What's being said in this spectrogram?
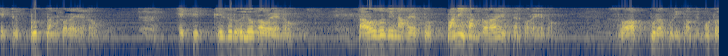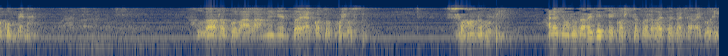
একটু দুধ পান করাইয়া দাও। একটি খেজুর হইলেও খাওয়াইয়া দাও। তাও যদি না হয় একটু পানি পান করা ইফতার করাইয়া দাও। সব পুরোপুরি পাবে মোটো কমবে না। আল্লাহ রব্বুল আলমিনের দয়া কত প্রশস্ত। সহানুভূতি। আর একজন রোজা রেখেছে কষ্ট করে হয়তো বেচারা গরিব।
